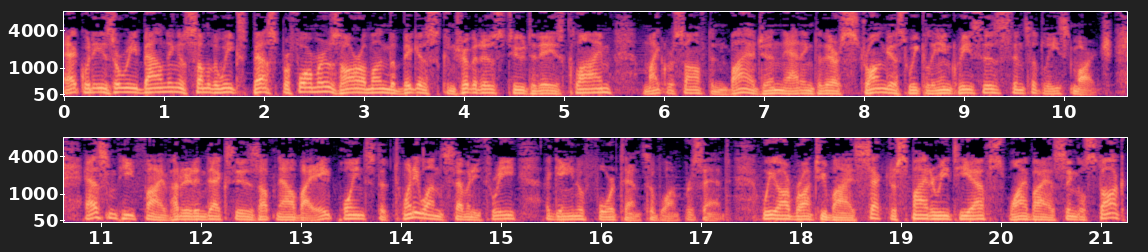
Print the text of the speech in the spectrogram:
Equities are rebounding as some of the week's best performers are among the biggest contributors to today's climb. Microsoft and Biogen adding to their strongest weekly increases since at least March. S&P 500 index is up now by eight points to 2173, a gain of four tenths of 1%. We are brought to you by Sector SPDR ETFs. Why buy a single stock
